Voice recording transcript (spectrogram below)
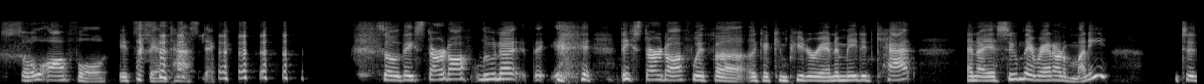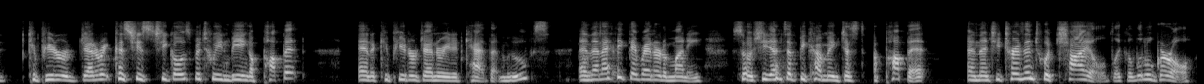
So awful. It's fantastic. so they start off Luna they, they start off with uh, like a computer animated cat and I assume they ran out of money to computer generate cuz she's she goes between being a puppet and a computer generated cat that moves. And then I think they ran out of money. So she ends up becoming just a puppet and then she turns into a child, like a little girl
